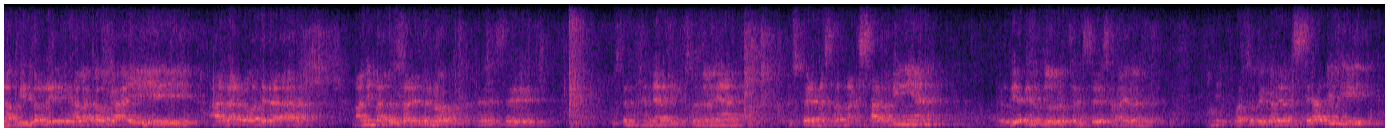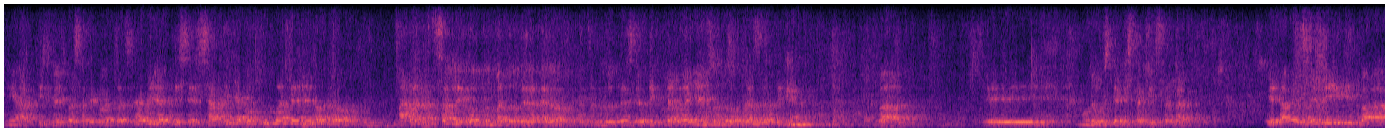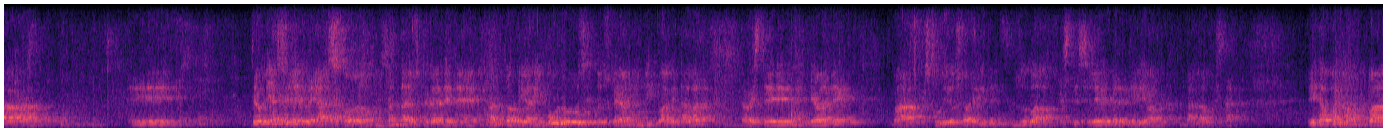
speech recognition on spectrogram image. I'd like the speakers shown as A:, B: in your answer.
A: Gauri torri, halako gai arraro batera animatu zarete, no? Eh? Ze, usten jendeak ikusten duenean, euskaren aztarnak sardinean, erdiak ez dut ulertzen zer esan nahi duen. Ni batzuk ekalean, ze abili, ni artiz naiz bazarriko bat, ze abili artiz, sardina kontun baten edo, arrantzale kontun bat dutela edo, entzun dute, zertik terdeina entzun dut, sardina. Ba, e, mundu guztiak ez dakit zer da. Eta bestetik, ba, e, teoria celebre asko izan da Euskararen altorriari buruz, eta Euskara mundikoak eta bat, eta beste jende batek, ba, eskubide osoa egiten du, ba, beste celebre berkeria bat da gau, ez da. Eta, bueno, ba,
